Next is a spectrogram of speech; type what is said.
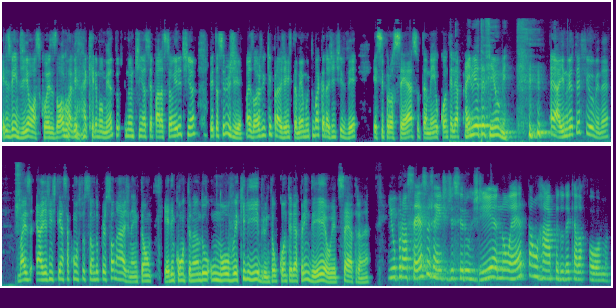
eles vendiam as coisas logo ali naquele momento, não tinha separação e ele tinha feito a cirurgia. Mas lógico que pra gente também é muito bacana a gente ver esse processo também, o quanto ele Aí não ia ter filme. é, aí não ia ter filme, né? Mas aí a gente tem essa construção do personagem, né? Então, ele encontrando um novo equilíbrio, então quanto ele aprendeu, etc, né? E o processo, gente, de cirurgia não é tão rápido daquela forma.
